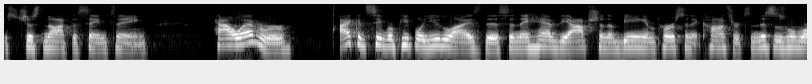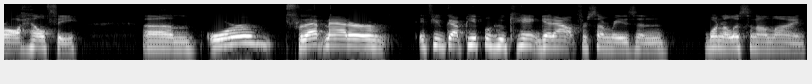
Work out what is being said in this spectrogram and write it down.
it's just not the same thing. However, I could see where people utilize this and they have the option of being in person at concerts, and this is when we're all healthy. Um, or for that matter, if you've got people who can't get out for some reason, want to listen online.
